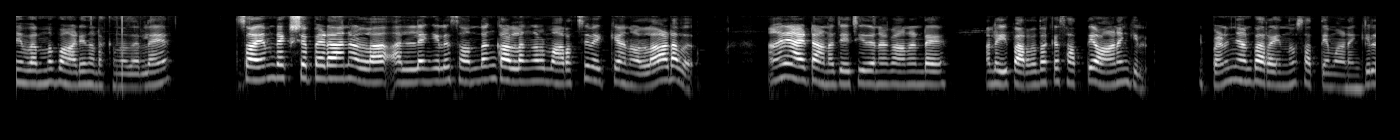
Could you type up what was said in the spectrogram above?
നിവർന്ന് പാടി നടക്കുന്നതല്ലേ? സ്വയം രക്ഷപ്പെടാനുള്ള അല്ലെങ്കിൽ സ്വന്തം കള്ളങ്ങൾ മറച്ചു വെക്കാനുള്ള അടവ്. അങ്ങനെയായിട്ടാണോ ചേച്ചി ഇതിനെ കാണണ്ടേ? അല്ല ഈ പറഞ്ഞതൊക്കെ സത്യമാണെങ്കിൽ. ഇപ്പോഴും ഞാൻ പറയുന്നു സത്യമാണെങ്കിൽ.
